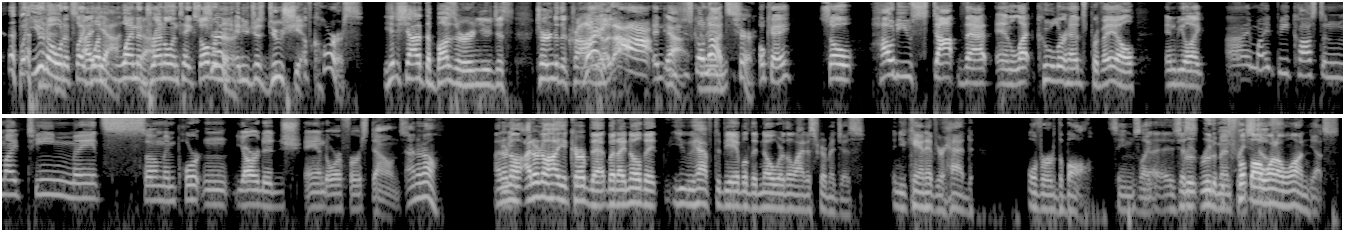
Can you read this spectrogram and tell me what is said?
But you know what it's like Uh, when yeah, when yeah. adrenaline takes over and, you, and you just do shit. Of course. You hit a shot at the buzzer and you just turn to the crowd. Right. And, you're like, ah! and Yeah, you just go I mean, nuts. Sure. Okay. So how do you stop that and let cooler heads prevail and be like, I might be costing my teammates some important yardage and or first downs. I don't know. I don't know. I don't know how you curb that, but I know that you have to be able to know where the line of scrimmage is, and you can't have your head over the ball. Seems like Uh, it's just ru- rudimentary it's football stuff. 101. Yes.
